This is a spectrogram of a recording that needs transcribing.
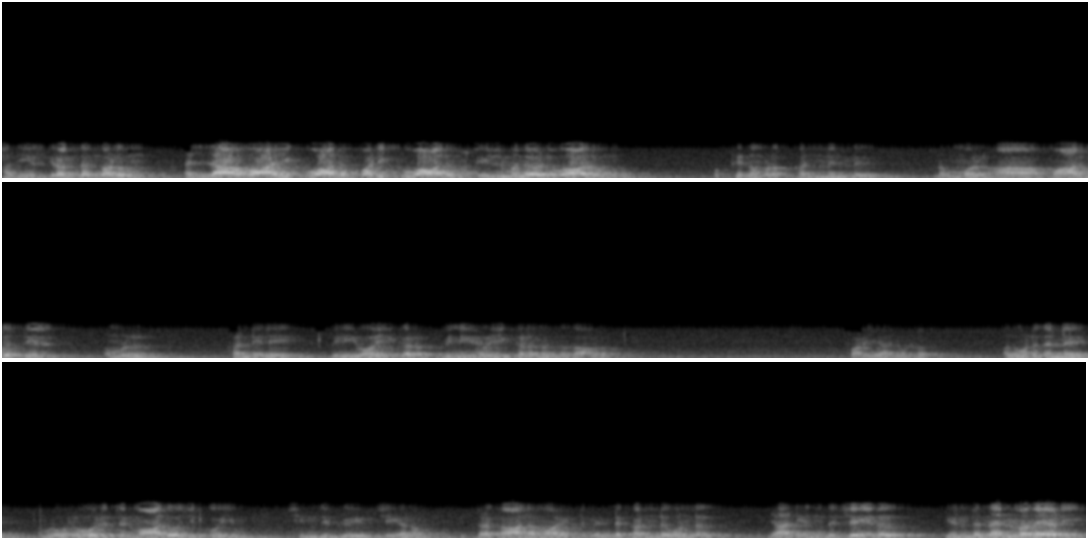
ഹദീസ് ഗ്രന്ഥങ്ങളും എല്ലാം വായിക്കുവാനും പഠിക്കുവാനും ഇൽമ നേടുവാനും ഒക്കെ നമ്മുടെ കണ്ണിന് നമ്മൾ ആ മാർഗത്തിൽ നമ്മൾ കണ്ണിനെ വിനിയോഗിക്കണം വിനിയോഗിക്കണമെന്നതാണ് പറയാനുള്ളത്. അതുകൊണ്ട് തന്നെ നമ്മൾ ഓരോരുത്തരും ആലോചിക്കുകയും ചിന്തിക്കുകയും ചെയ്യണം. ഇത്ര കാലമായിട്ടും എന്റെ കണ്ണുകൊണ്ട് ഞാൻ എന്ത് ചെയ്ത്? എന്ത് നന്മ നേടി?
